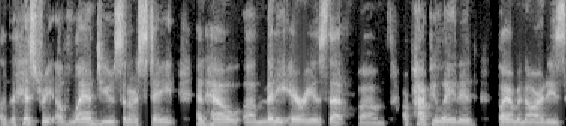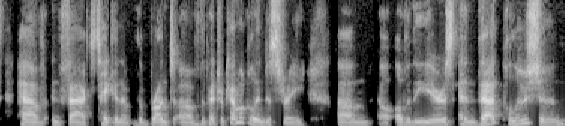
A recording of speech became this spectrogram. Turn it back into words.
uh, the history of land use in our state and how um, many areas that um, are populated by our minorities have, in fact, taken a, the brunt of the petrochemical industry um, over the years, and that pollution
